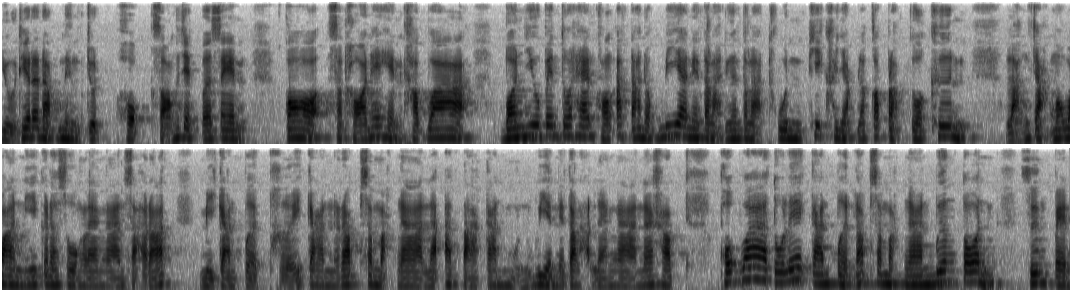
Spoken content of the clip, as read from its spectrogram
อยู่ที่ระดับ 1.627%ก็สะท้อนให้เห็นครับว่าบอลยิวเป็นตัวแทนของอัตราดอกเบี้ยในตลาดเงินตลาดทุนที่ขยับแล้วก็ปรับตัวขึ้น หลังจากเมื่อวานนี้กระทรวงแรงงานสหรัฐ มีการเปิดเผยการรับสมัครงานและอัตราการหมุนเวียนในตลาดแรงงานนะครับ พบว่าตัวเลขการเปิดรับสมัครงานเบื้องต้น ซึ่งเป็น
